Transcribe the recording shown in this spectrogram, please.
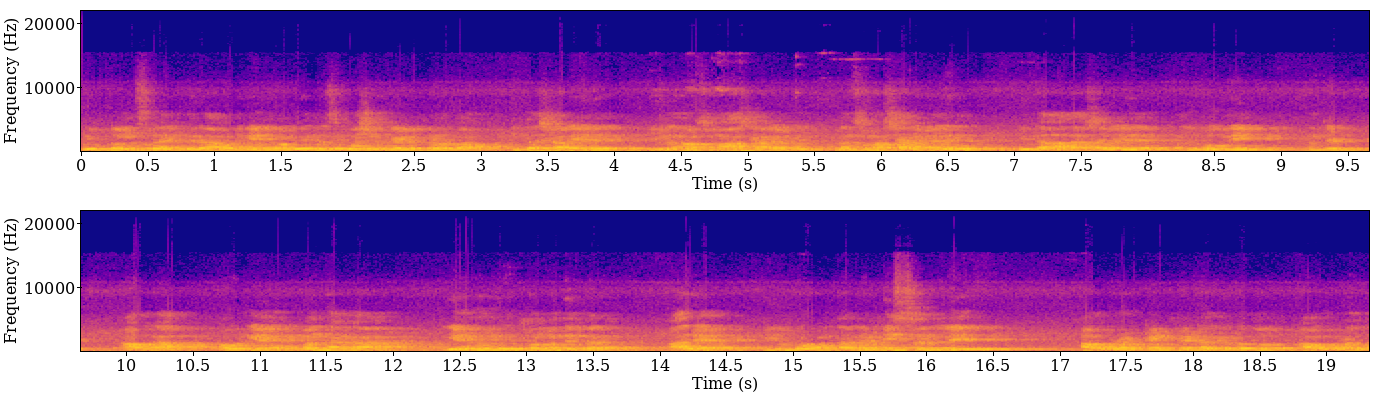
ನೀವು ಗಮನಿಸ್ತಾ ಇರ್ತೀರಾ? ಅವರಿಗೆ ನೀವು ಅವೇರ್ನೆಸ್ ಕೋಶ ಕೇಳಬೇಕು. ನೋಡಪ್ಪ ಇಂಥ ಶಾಲೆ ಇದೆ. ಈಗ ನಾವು ಸುಮಾರು ಶಾಲೆ ನನ್ನ ಸುಮಾರು ಶಾಲೆ ಮೇಲೆ ಇಂಥ ಆಧಾರ್ ಶಾಲೆ ಇದೆ. ಅಲ್ಲಿ ಹೋಗ್ರಿ ಅಂತ ಹೇಳಿ. ಆವಾಗ ಅವ್ರಿಗೆ ಬಂದಾಗ ಏನು ಎತ್ಕೊಂಡು ಬಂದಿರ್ತಾರೆ. ಆದರೆ ಇದು ಕೊಡುವಂಥ ರೆಮಿಡೀಸ್ ಅಲ್ಲಿ ಅವ್ರು ಕೂಡ ಟ್ರೀಟ್ಮೆಂಟ್ ಆಗಿರ್ಬೋದು, ಅವ್ರು ಕೊಡುವಂಥ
